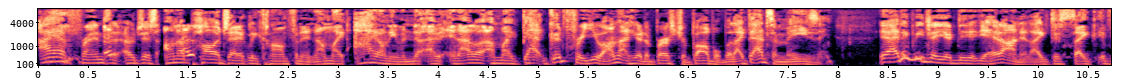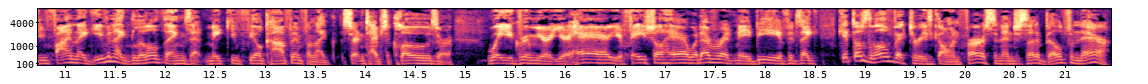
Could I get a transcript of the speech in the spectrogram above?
I have friends that are just unapologetically confident. And I'm like, I don't even know. And I, I'm like, that good for you. I'm not here to burst your bubble, but like, that's amazing. Yeah, I think BJ, you, you hit on it. Like, just like if you find like even like little things that make you feel confident from like certain types of clothes or way you groom your your hair, your facial hair, whatever it may be. If it's like get those little victories going first, and then just let it build from there.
